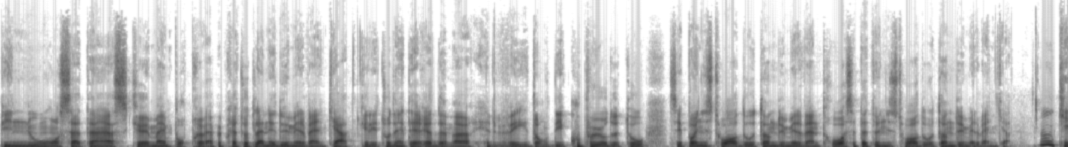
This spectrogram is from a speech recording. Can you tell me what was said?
Puis nous, on s'attend à ce que même pour à peu près toute l'année 2024, que les taux d'intérêt demeurent élevés. Donc, des coupures de taux, c'est pas une histoire d'automne 2023, c'est peut-être une histoire d'automne 2024. OK.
